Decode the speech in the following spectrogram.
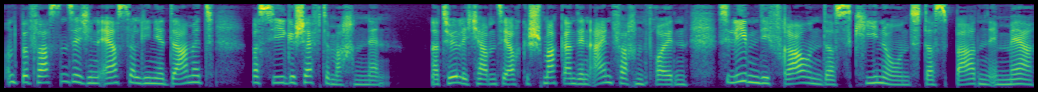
und befassen sich in erster Linie damit, was sie Geschäfte machen nennen. Natürlich haben sie auch Geschmack an den einfachen Freuden. Sie lieben die Frauen, das Kino und das Baden im Meer.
